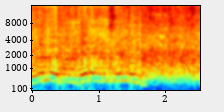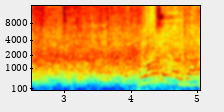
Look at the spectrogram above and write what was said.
தொடர்ந்து இருக்கான வேலைகள் செய்து கொண்டு அதுக்காக.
